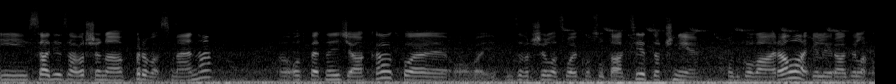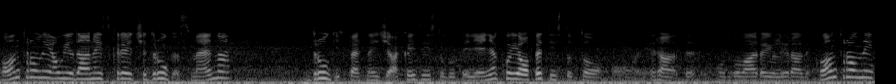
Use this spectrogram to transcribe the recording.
i sad je završena prva smena e, od 15 đaka koja je ovaj, završila svoje konsultacije, tačnije odgovarala ili radila kontrolni, a u 11 kreće druga smena drugih 15 đaka iz istog uteljenja koji opet isto to ovaj, rade, odgovaraju ili rade kontrolni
